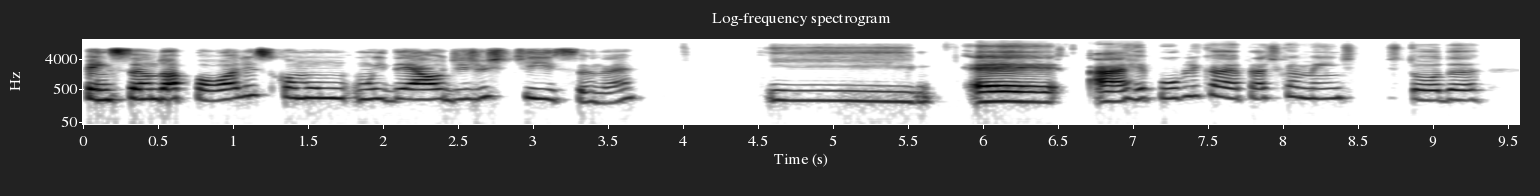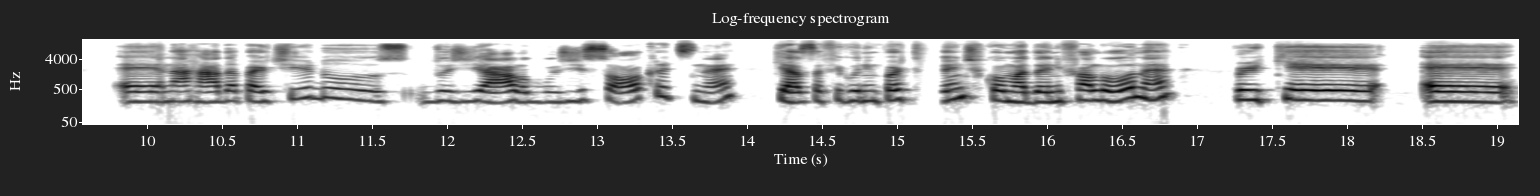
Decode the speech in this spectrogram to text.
Pensando a polis como um, um ideal de justiça, né? E é, a República é praticamente toda é, narrada a partir dos, dos diálogos de Sócrates, né? Que é essa figura importante, como a Dani falou, né? Porque é,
